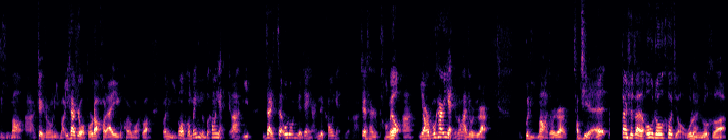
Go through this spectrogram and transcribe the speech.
礼貌啊，这是一种礼貌。一开始我不知道，后来一个朋友跟我说，说你跟我碰杯，你怎么不看我眼睛啊？你你在在欧洲你得这样，你得看我眼睛啊，这才是朋友啊。你要是不看人眼睛的话，就是有点不礼貌，就是有点瞧不起人。但是在欧洲喝酒，无论如何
